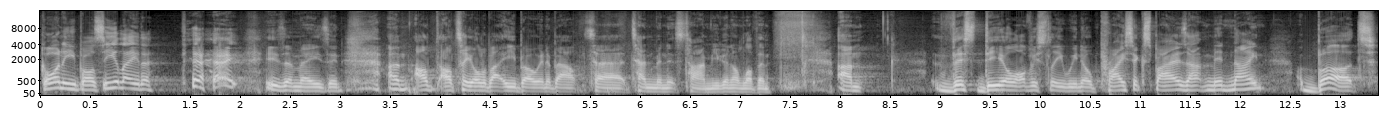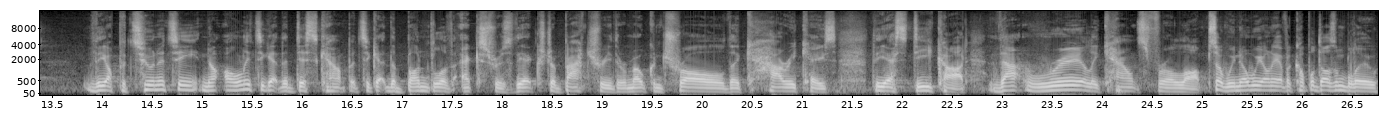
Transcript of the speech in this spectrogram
Go on, Ebo. See you later. He's amazing. Um, I'll, I'll, tell you all about Ebo in about uh, 10 minutes time. You're gonna love him. Um, this deal, obviously, we know price expires at midnight, but the opportunity not only to get the discount, but to get the bundle of extras, the extra battery, the remote control, the carry case, the SD card. That really counts for a lot. So we know we only have a couple dozen blue.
